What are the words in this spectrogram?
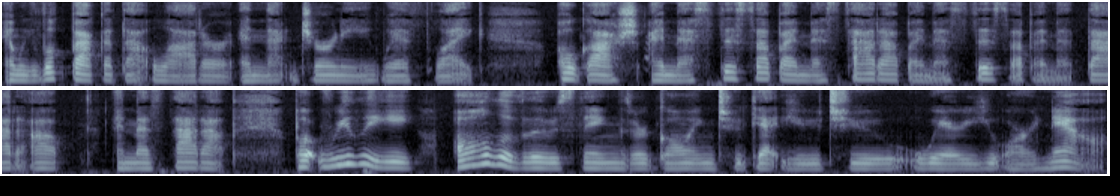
and we look back at that ladder and that journey with, like, oh gosh, I messed this up, I messed that up, I messed this up, I messed that up, I messed that up. But really, all of those things are going to get you to where you are now.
